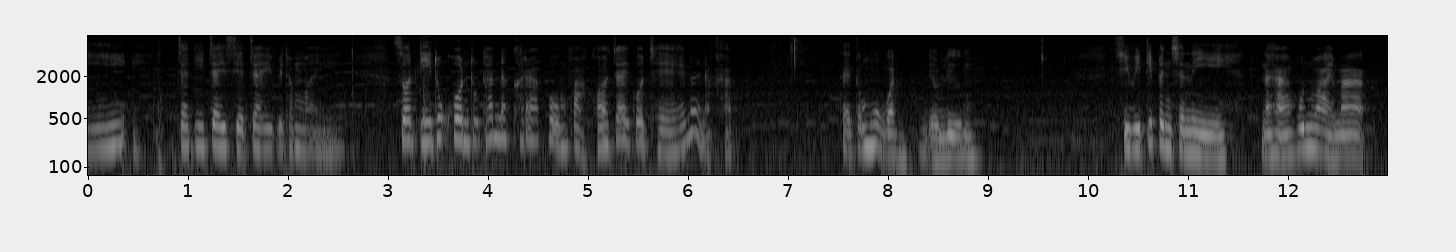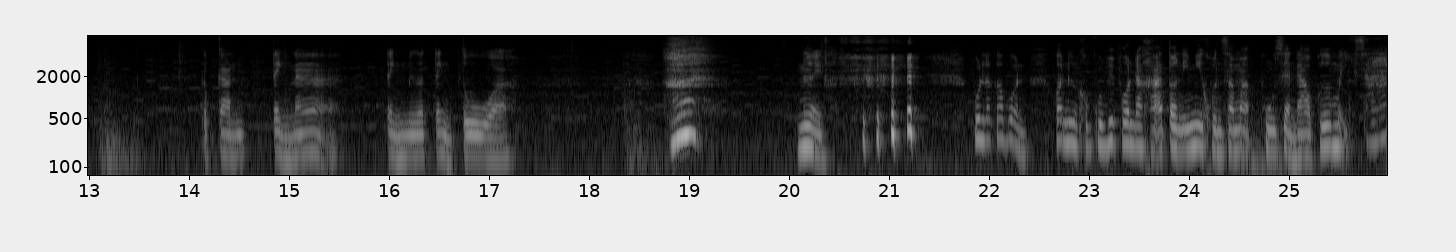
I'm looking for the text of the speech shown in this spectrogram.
นี้ จะดีใจเสียใจไปทำไม สวัสดีทุกคนทุกท่านนะครับผมฝากขอใจกดแชร์ให้หน่อยนะครับ ใส่ต้มหูก่อนเดี๋ยวลืม ชีวิตที่เป็นชะนีนะคะวุ่นวายมาก กับการแต่งหน้า แต่งเนื้อแต่งตัวเหนื่อยค่ะพูดแล้วก็บ่นก่อนหนึ่งขอบคุณพี่พลนะคะ ตอนนี้มีคนสมัครภูแสนดาวเพิ่มมาอีกสา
